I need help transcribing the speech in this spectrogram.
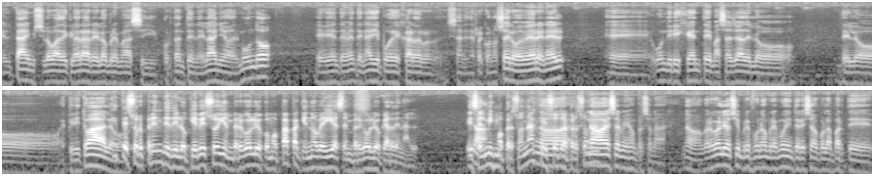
el Times lo va a declarar el hombre más importante en el año del mundo. Evidentemente nadie puede dejar de, reconocer o de ver en él eh, un dirigente más allá de lo, de lo espiritual. ¿Qué te sorprende de lo que ves hoy en Bergoglio como papa que no veías en Bergoglio cardenal? ¿Es el mismo personaje? ¿Es otra persona? No, es el mismo personaje. No, Bergoglio siempre fue un hombre muy interesado por la parte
